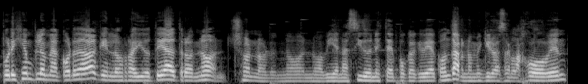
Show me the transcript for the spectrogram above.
Por ejemplo, me acordaba que en los radioteatros, no, yo no, no, no había nacido en esta época que voy a contar, no me quiero hacer la joven,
